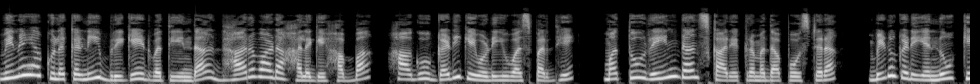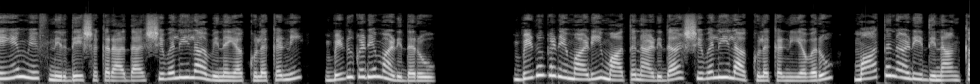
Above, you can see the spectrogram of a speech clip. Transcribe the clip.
ವಿನಯ ಕುಲಕರ್ಣಿ ಬ್ರಿಗೇಡ್ ವತಿಯಿಂದ ಧಾರವಾಡ ಹಲಗೆ ಹಬ್ಬ ಹಾಗೂ ಗಡಿಗೆ ಒಡೆಯುವ ಸ್ಪರ್ಧೆ ಮತ್ತು ರೈನ್ ಡಾನ್ಸ್ ಕಾರ್ಯಕ್ರಮದ ಪೋಸ್ಟರ ಬಿಡುಗಡೆಯನ್ನು ಕೆಎಂಎಫ್ ನಿರ್ದೇಶಕರಾದ ಶಿವಲೀಲಾ ವಿನಯ ಕುಲಕರ್ಣಿ ಬಿಡುಗಡೆ ಮಾಡಿದರು. ಬಿಡುಗಡೆ ಮಾಡಿ ಮಾತನಾಡಿದ ಶಿವಲೀಲಾ ಕುಲಕರ್ಣಿಯವರು, ಮಾತನಾಡಿ ದಿನಾಂಕ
